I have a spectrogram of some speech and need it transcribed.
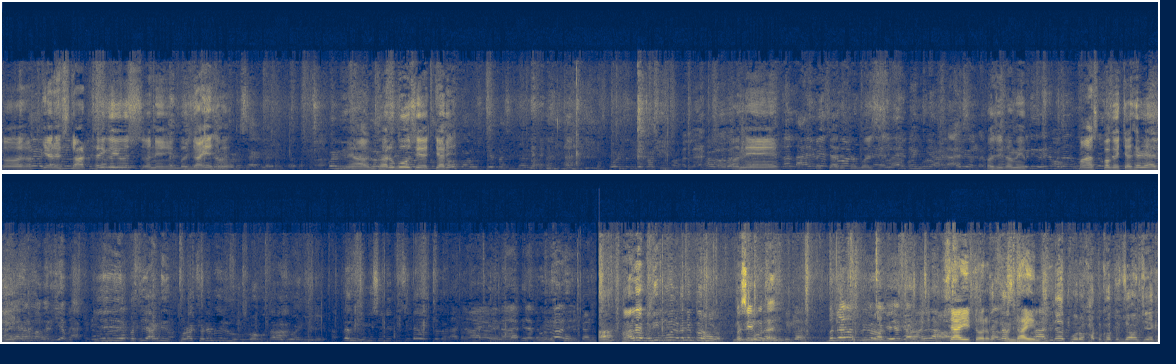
તો અત્યારે સ્ટાર્ટ થઈ ગયો અને બસ જાય છે અંધારું બહુ છે અત્યારે. અને અત્યારે તો બસ હજી તમે પાંચ પગથિયા ચડ્યા અંધાઈ અંધાઈ. થોડો ખાતું ખાતું જવાનું છે એક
